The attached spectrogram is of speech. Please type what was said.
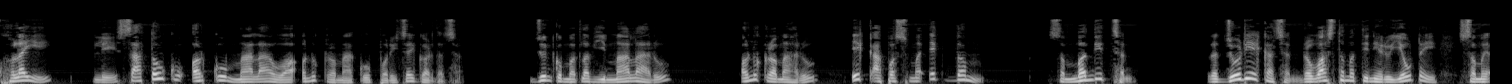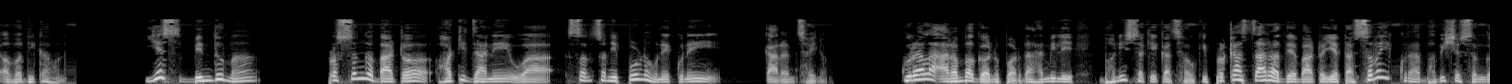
खोलाइले सातौंको अर्को माला वा अनुक्रमाको परिचय गर्दछ। जुनको मतलब यी मालाहरू अनुक्रमाहरू एक आपसमा एकदम सम्बन्धित छन् र जोडिएका छन् र वास्तवमा तिनीहरू एउटै समय अवधिका हुन्। यस बिन्दुमा प्रसंगबाट हटिजाने वा सनसनीपूर्ण हुने कुनै कारण छैन। कुरालाई आरम्भ गर्नुपर्दा हामीले भनिसकेका छौं कि प्रकाश चार अध्यायबाट यता सबै कुरा भविष्यसँग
